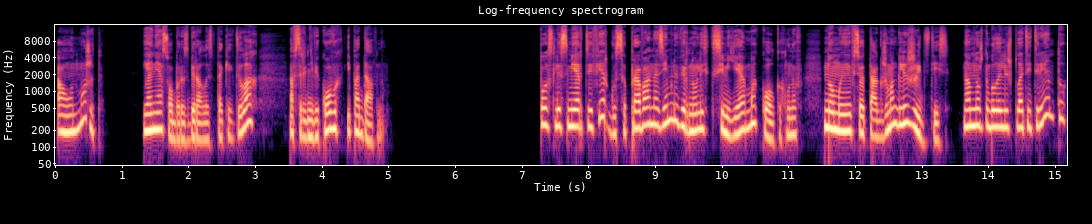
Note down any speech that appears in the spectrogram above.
А он может? Я не особо разбиралась в таких делах, а в средневековых и подавно. После смерти Фергуса права на землю вернулись к семье Маколкахунов, но мы все так же могли жить здесь. Нам нужно было лишь платить ренту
